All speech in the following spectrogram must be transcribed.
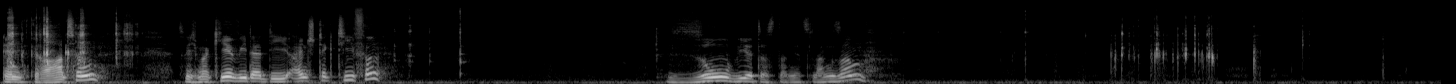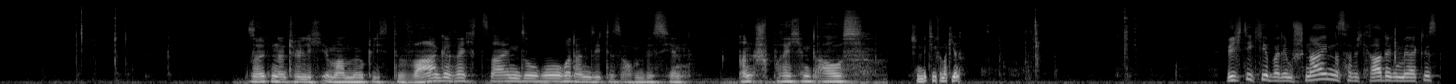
entgraten. So, ich markiere wieder die Einstecktiefe. So wird das dann jetzt langsam. Sollten natürlich immer möglichst waagerecht sein, so Rohre, dann sieht es auch ein bisschen ansprechend aus. Schön Tiefe markieren. Wichtig hier bei dem Schneiden, das habe ich gerade gemerkt, ist,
